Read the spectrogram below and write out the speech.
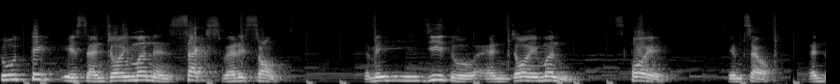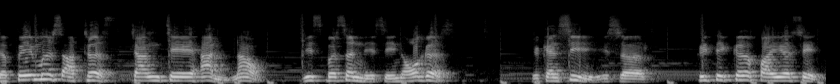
Too thick is enjoyment and sex very strong. I mean, easy to enjoyment spoil himself. And the famous artist Chang Zhang Zhehan, now, this person is in August. You can see it's a critical fire shade.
